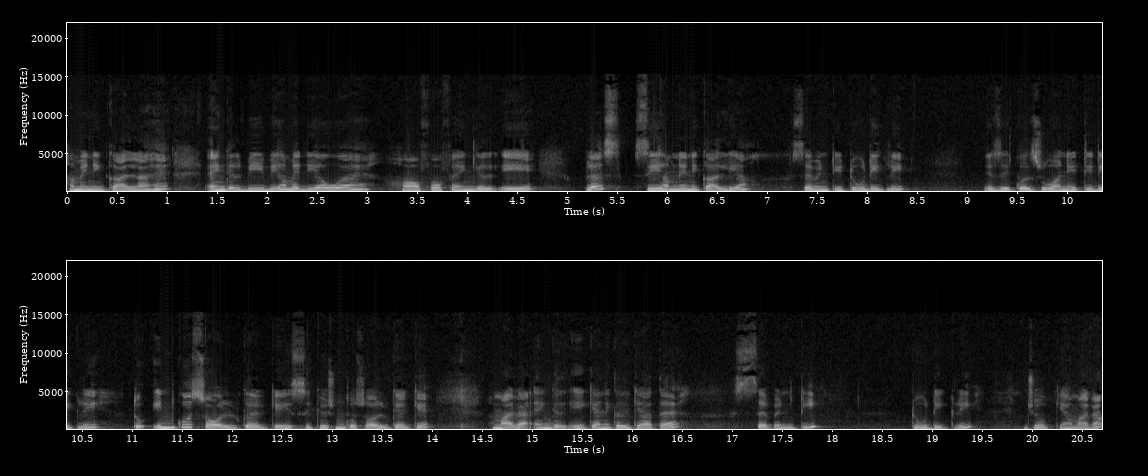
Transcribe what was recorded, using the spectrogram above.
हमें निकालना है। एंगल बी भी हमें दिया हुआ है। Half of angle A plus C हमने निकाल लिया। 72 degree is equals to 180 degree तो इनको सॉल्व करके, इस इक्वेशन को सॉल्व करके हमारा एंगल ए क्या निकल के आता है? सेवेंटी टू डिग्री जो कि हमारा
